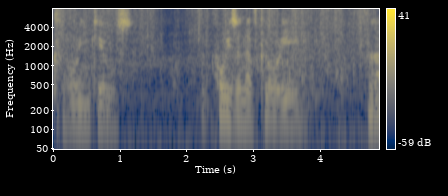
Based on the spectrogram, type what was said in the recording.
Chlorine kills. The poison of chlorine. Thank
